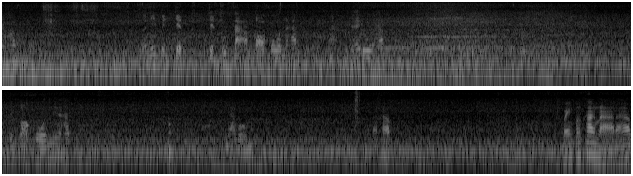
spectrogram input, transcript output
นะครับตัวนี้เป็นเจ็ดเจ็ดฟุตสามต่อโคนนะครับจะให้ดูนะครับ เป็นต่อโคนนี่นะครับนะครับผมนะครับ แบงค์ค่อนข้างหนานะครับ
